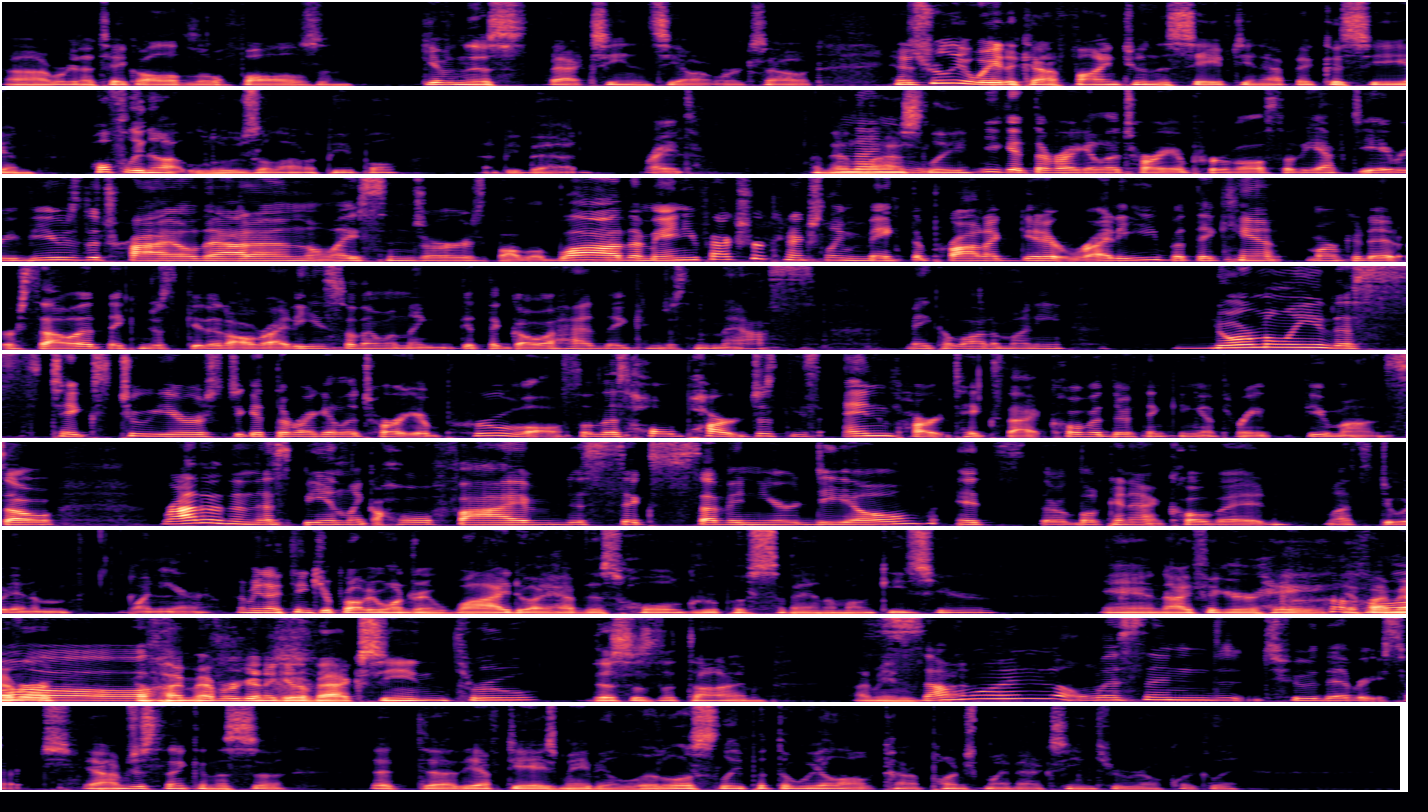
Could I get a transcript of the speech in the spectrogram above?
Uh, we're going to take all of Little Falls and give them this vaccine and see how it works out. And it's really a way to kind of fine tune the safety and efficacy and hopefully not lose a lot of people. That'd be bad. Right. And then, And then lastly, you get the regulatory approval. So the FDA reviews the trial data and the licensures, blah, blah, blah. The manufacturer can actually make the product, get it ready, but they can't market it or sell it. They can just get it all ready. So then when they get the go ahead, they can just mass make a lot of money. Normally, this takes two years to get the regulatory approval. So this whole part, just this end part, takes that. COVID, they're thinking a three few months. So rather than this being like a whole five to six, seven year deal, it's they're looking at COVID. Let's do it in a, one year. I mean, I think you're probably wondering why do I have this whole group of savannah monkeys here? And I figure, hey, if I'm ever if I'm ever going to get a vaccine through, this is the time. I mean, Someone listened to the research. yeah, I'm just thinking this uh, that uh, the FDA is maybe a little asleep at the wheel. I'll kind of punch my vaccine through real quickly.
